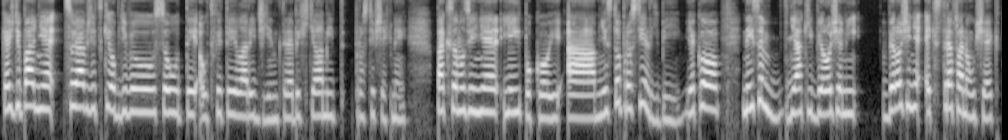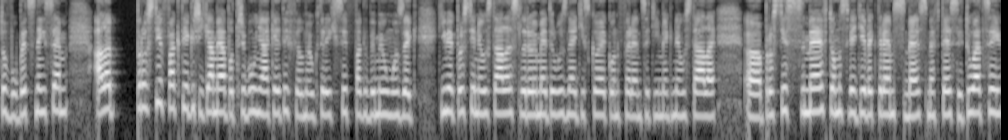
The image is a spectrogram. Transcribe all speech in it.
Každopádně, co já vždycky obdivuju, jsou ty outfity Larry Jean, které bych chtěla mít prostě všechny. Pak samozřejmě její pokoj a mě to prostě líbí. Jako nejsem nějaký vyložený, vyloženě extra fanoušek, to vůbec nejsem, ale prostě fakt, jak říkám, já potřebuju nějaké ty filmy, u kterých si fakt vymiju mozek, tím, jak prostě neustále sledujeme ty různé tiskové konference, tím, jak neustále uh, prostě jsme v tom světě, ve kterém jsme, jsme v té situaci.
